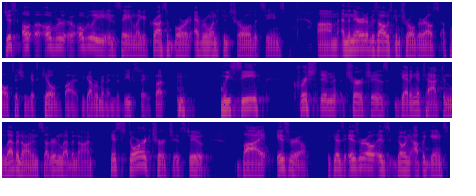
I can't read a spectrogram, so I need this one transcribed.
just o- over overly insane, like across the board, everyone's controlled. It seems." Um, and the narrative is always controlled, or else a politician gets killed by the government and the deep state. But we see Christian churches getting attacked in Lebanon, in southern Lebanon, historic churches too, by Israel, because Israel is going up against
